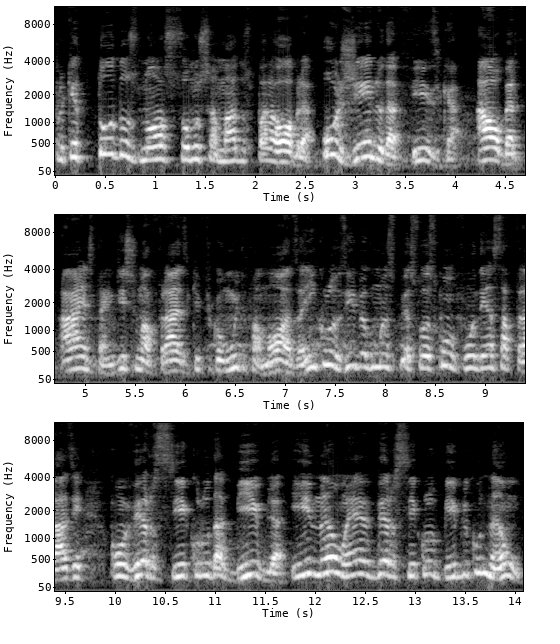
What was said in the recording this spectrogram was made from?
porque todos nós somos chamados para a obra. O gênio da física, Albert Einstein, disse uma frase que ficou muito famosa, inclusive algumas pessoas confundem essa frase com versículo da Bíblia, e não é versículo bíblico, não.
